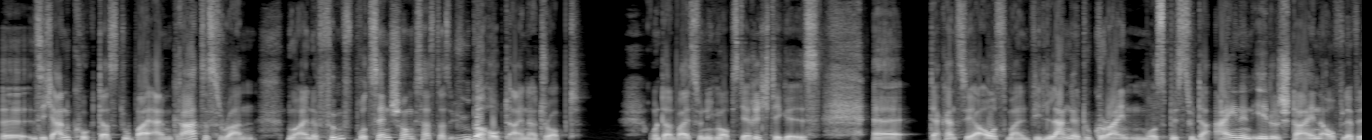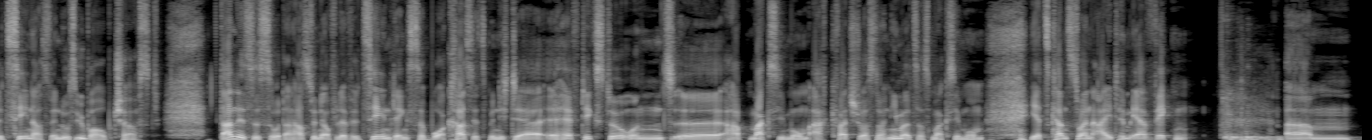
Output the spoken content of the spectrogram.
äh, sich anguckt, dass du bei einem Gratis-Run nur eine 5% Chance hast, dass überhaupt einer droppt, und dann weißt du nicht mehr, ob es der richtige ist. Äh, da kannst du ja ausmalen, wie lange du grinden musst, bis du da einen Edelstein auf Level 10 hast, wenn du es überhaupt schaffst. Dann ist es so, dann hast du ihn auf Level 10, denkst du, boah krass, jetzt bin ich der äh, heftigste und äh, hab Maximum. Ach Quatsch, du hast noch niemals das Maximum. Jetzt kannst du ein Item erwecken. Ähm,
